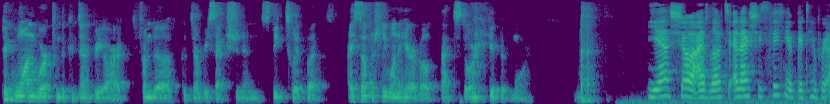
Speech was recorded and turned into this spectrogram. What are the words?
pick one work from the contemporary art from the contemporary section and speak to it. But I selfishly want to hear about that story a bit more. Yeah, sure. I'd love to. And actually, speaking of contemporary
